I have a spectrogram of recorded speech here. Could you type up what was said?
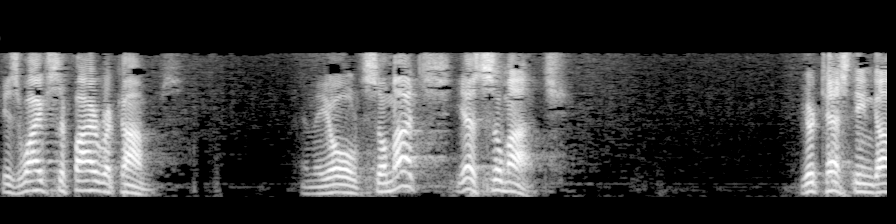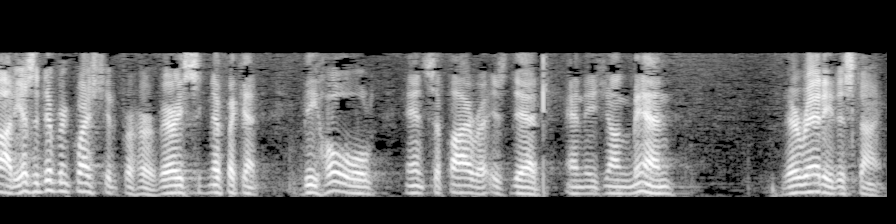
his wife Sapphira comes. And the old, so much? Yes, so much. You're testing God. He has a different question for her, very significant. Behold, and Sapphira is dead. And these young men, they're ready this time.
